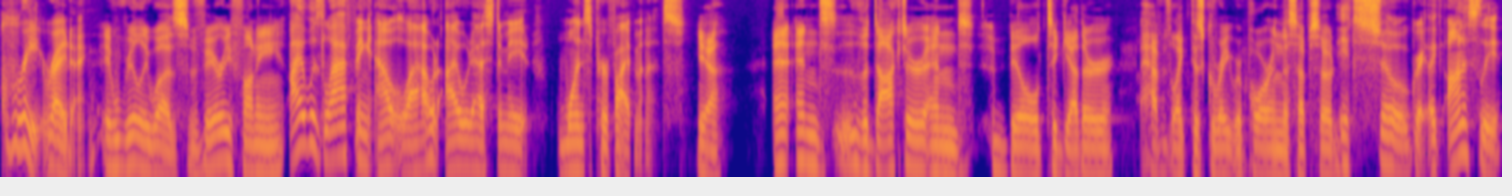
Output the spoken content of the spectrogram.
great writing. It really was very funny. I was laughing out loud. I would estimate once per five minutes. Yeah. And, and the doctor and Bill together have like this great rapport in this episode. It's so great. Like honestly,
